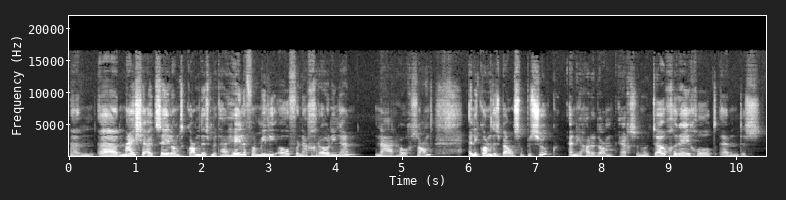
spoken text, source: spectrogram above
Nou, een uh, meisje uit Zeeland kwam dus met haar hele familie over naar Groningen, naar Hoogzand. En die kwam dus bij ons op bezoek. En die hadden dan ergens een hotel geregeld. En dus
